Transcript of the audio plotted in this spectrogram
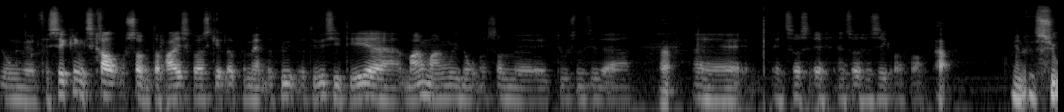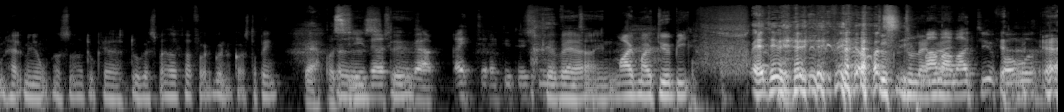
nogle øh, forsikringskrav, som der faktisk også gælder på mand og fly, og det vil sige, det er mange, mange millioner, som du sådan set er Ja. øh, ansvars, ansvarsforsikret for. Men 7,5 millioner og sådan noget, du kan, du kan smadre for, før det begynder at koste penge. Ja, Så præcis. det, der skal det- være rigtig, rigtig dygtig. Det skal være en meget, meget dyr bil. Ja, det, det vil jeg også. Du, du meget, meget, meget dyr forråd. Ja.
